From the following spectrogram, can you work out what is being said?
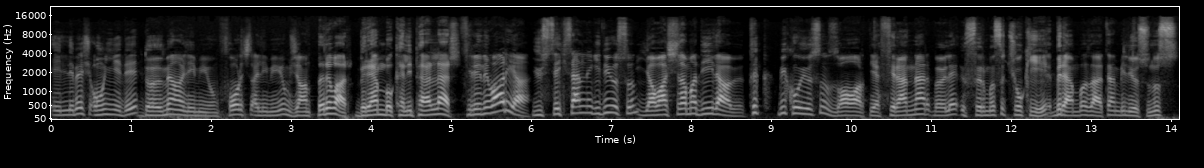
55 17 dövme alüminyum, forged alüminyum jantları var. Brembo kaliperler. Freni var ya 180 ile gidiyorsun. Yavaşlama değil abi. Tık bir koyuyorsun zart diye. Frenler böyle ısırması çok iyi. Brembo zaten biliyorsunuz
